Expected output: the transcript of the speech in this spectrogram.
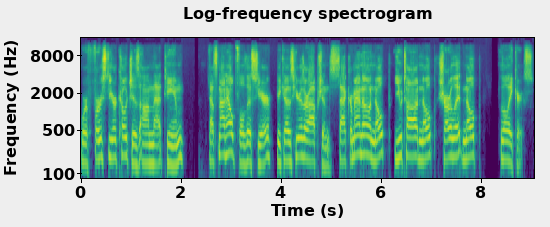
were first year coaches on that team. That's not helpful this year because here's our options Sacramento, nope. Utah, nope. Charlotte, nope. The Lakers.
